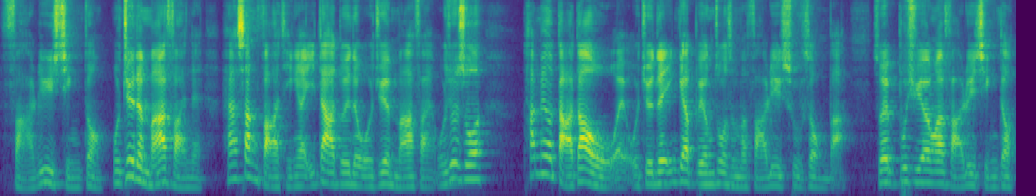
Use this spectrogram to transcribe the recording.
法律行动，我觉得麻烦呢，还要上法庭啊，一大堆的，我觉得麻烦。”我就说：“他没有打到我，诶，我觉得应该不用做什么法律诉讼吧，所以不需要用法律行动。”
